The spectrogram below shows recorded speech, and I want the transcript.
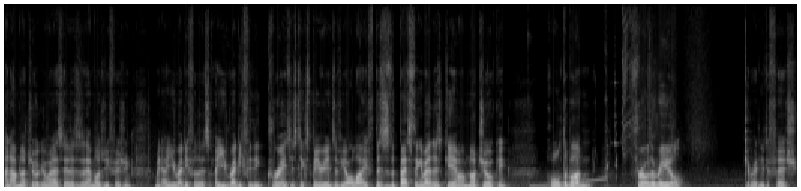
And I'm not joking when I say this is MLG fishing. I mean, are you ready for this? Are you ready for the greatest experience of your life? This is the best thing about this game, I'm not joking. Hold the button, throw the reel, get ready to fish.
